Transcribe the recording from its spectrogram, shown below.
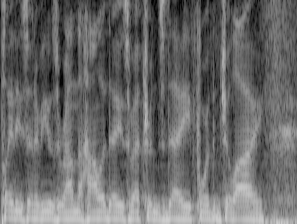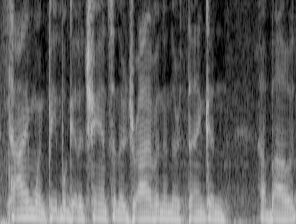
play these interviews around the holidays, Veterans Day, 4th of July, time when people get a chance and they're driving and they're thinking about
